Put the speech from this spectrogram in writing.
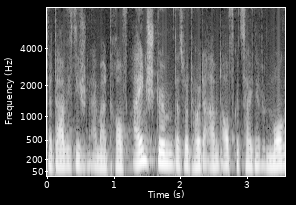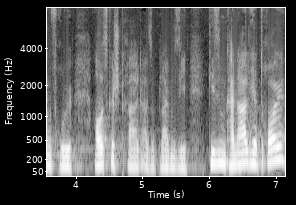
Da darf ich Sie schon einmal drauf einstimmen. Das wird heute Abend aufgezeichnet und morgen früh ausgestrahlt. Also bleiben Sie diesem Kanal hier treu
